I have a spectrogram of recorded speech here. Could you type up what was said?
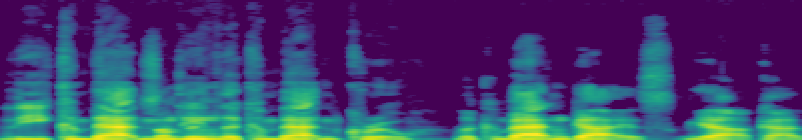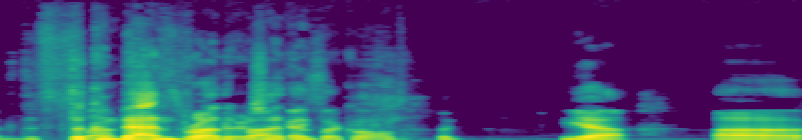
The combatant, the, Something- the combatant crew, The combatant guys. Yeah, God. This the sucks. combatant This brothers. I think they're called. Yeah. Uh,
